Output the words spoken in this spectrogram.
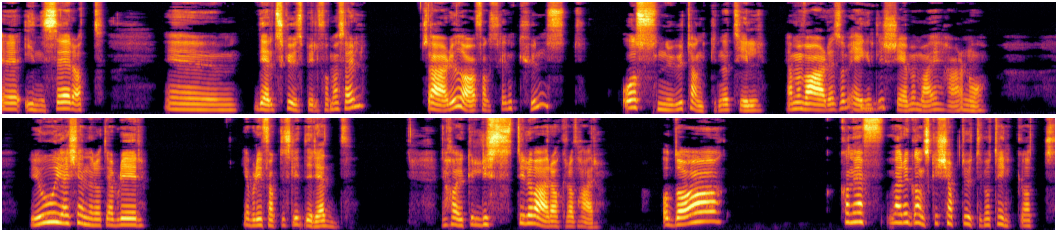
uh, innser at det er et skuespill for meg selv. Så er det jo da faktisk en kunst å snu tankene til ja, men hva er det som egentlig skjer med meg her nå? Jo, jeg kjenner at jeg blir Jeg blir faktisk litt redd. Jeg har jo ikke lyst til å være akkurat her. Og da kan jeg være ganske kjapt ute med å tenke at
